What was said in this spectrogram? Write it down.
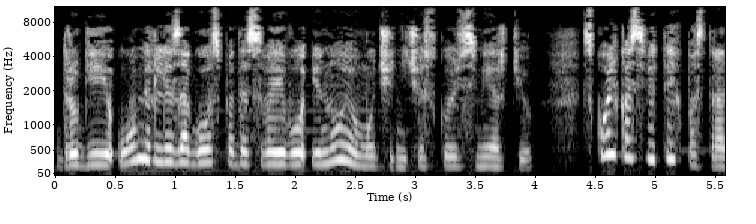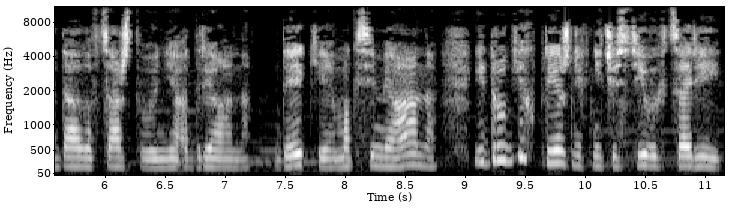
Другие умерли за Господа своего иную мученическую смертью. Сколько святых пострадало в царствовании Адриана, Декия, Максимиана и других прежних нечестивых царей,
